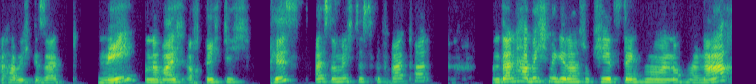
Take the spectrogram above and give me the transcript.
habe ich gesagt, nee. Und da war ich auch richtig pisst, als er mich das gefragt hat. Und dann habe ich mir gedacht, okay, jetzt denken wir mal nochmal nach.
